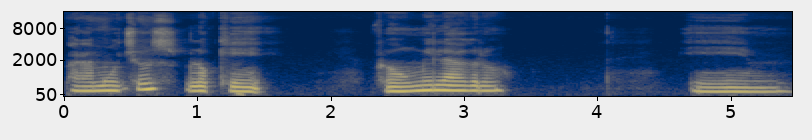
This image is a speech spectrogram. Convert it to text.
para muchos lo que fue un milagro y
